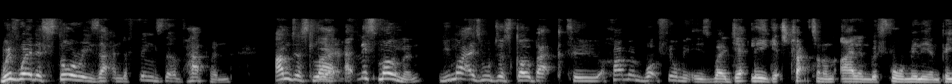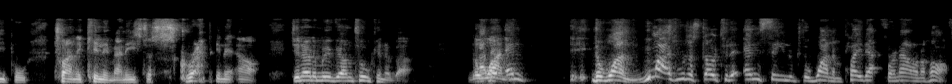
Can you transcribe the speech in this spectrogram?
with where the story's at and the things that have happened, I'm just like Yeah. at this moment, you might as well just go back to I can't remember what film it is where Jet Li gets trapped on an island with four million people trying to kill him and he's just scrapping it out. Do you know the movie I'm talking about? The At one. end, the one. We might as well just go to the end scene of the one and play that for an hour and a half.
